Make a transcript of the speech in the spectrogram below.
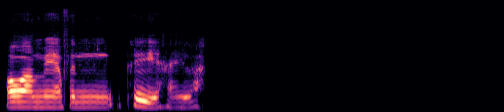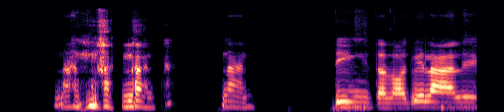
เพราะว่าแม่เพิ่นเทให้ล่ะนั่นๆๆนั่นติงตลอดเวลาเลย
